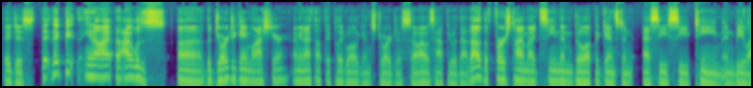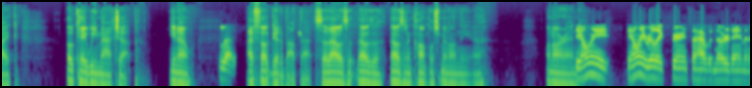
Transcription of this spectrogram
they just they they beat you know I I was uh the Georgia game last year. I mean I thought they played well against Georgia, so I was happy with that. That was the first time I'd seen them go up against an SEC team and be like, okay, we match up. You know, right. I felt good about that. So that was that was a that was an accomplishment on the uh on our end. The only the only really experience I have with Notre Dame and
